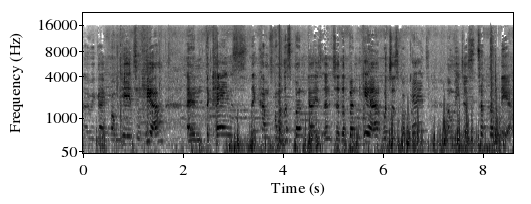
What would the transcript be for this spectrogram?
So we go from here to here and the cans that comes from this bin goes into the bin here which is for cans and we just tip in there.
